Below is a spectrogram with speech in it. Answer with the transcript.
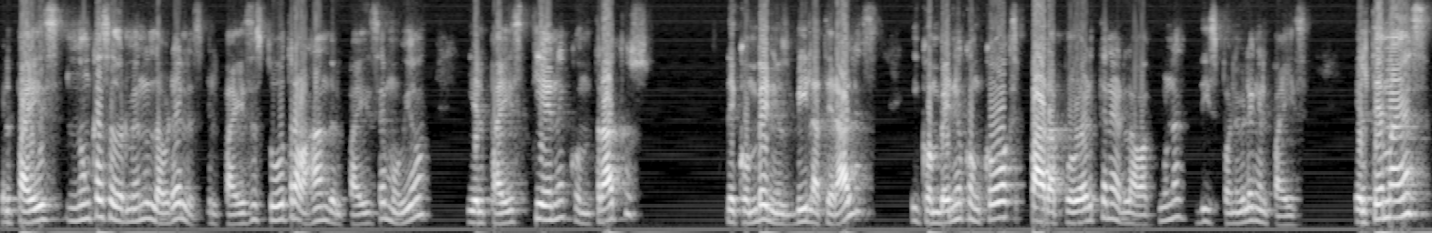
El país nunca se durmió en los laureles, el país estuvo trabajando, el país se movió y el país tiene contratos de convenios bilaterales y convenio con COVAX para poder tener la vacuna disponible en el país. El tema es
